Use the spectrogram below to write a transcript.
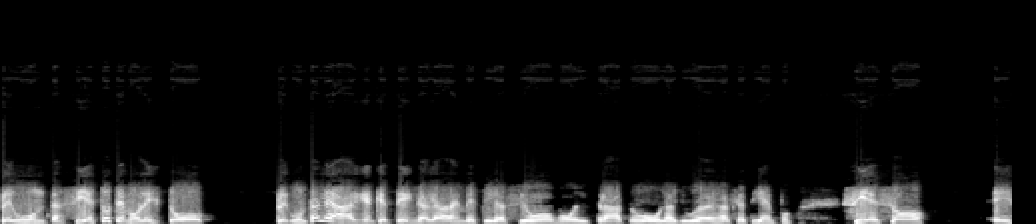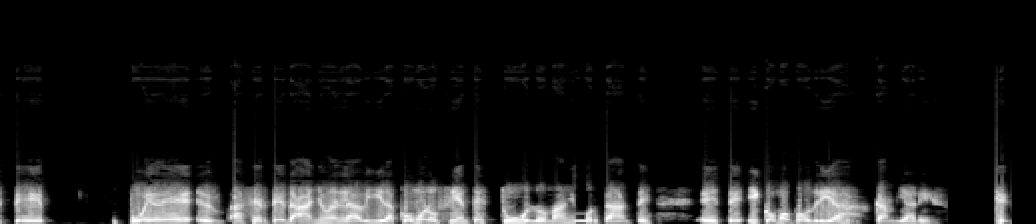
pregunta, si esto te molestó, pregúntale a alguien que tenga la investigación o el trato o la ayuda desde hace tiempo, si eso este puede eh, hacerte daño en la vida, cómo lo sientes tú, lo más importante, este, y cómo podrías cambiar eso. Que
